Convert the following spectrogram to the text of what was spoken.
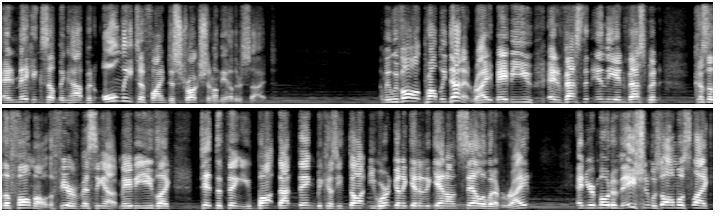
and making something happen only to find destruction on the other side. I mean, we've all probably done it, right? Maybe you invested in the investment because of the FOMO, the fear of missing out. Maybe you've like did the thing, you bought that thing because you thought you weren't going to get it again on sale or whatever, right? And your motivation was almost like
